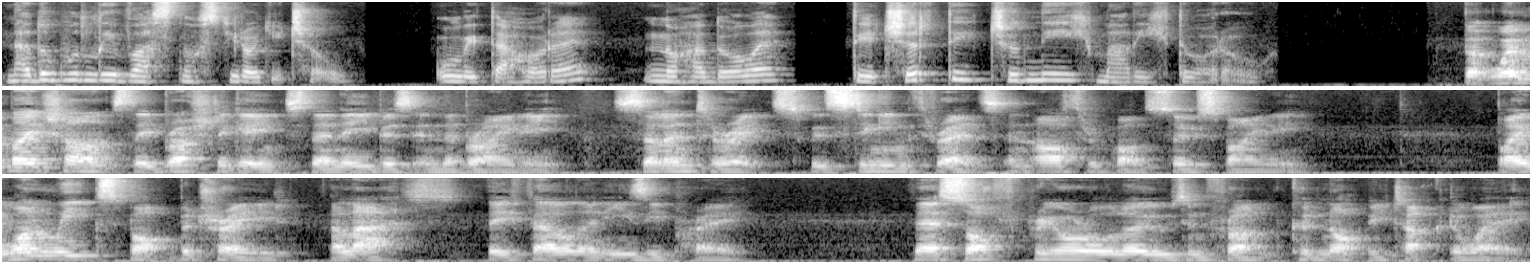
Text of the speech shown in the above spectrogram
nadobudli vlastnosti rodičov. Ulita hore, noha dole, tie črty čudných malých tvorov. But when by chance they brushed against their neighbours in the briny, coelenterates with stinging threads and arthropods so spiny, by one weak spot betrayed, alas, they fell an easy prey. Their soft prioral lobes in front could not be tucked away.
